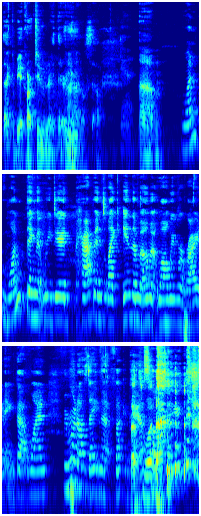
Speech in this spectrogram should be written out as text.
that could be a cartoon right there," you know. So, yeah um, One one thing that we did happened like in the moment while we were writing. That one. Remember when I was dating that fucking that's asshole what dude?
